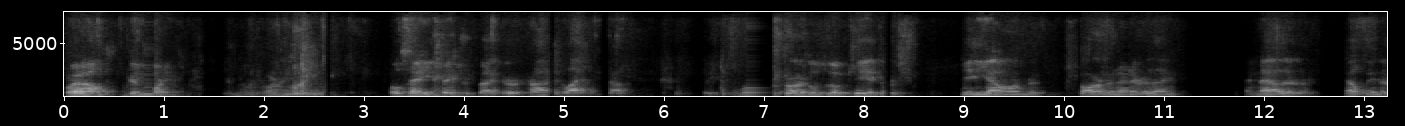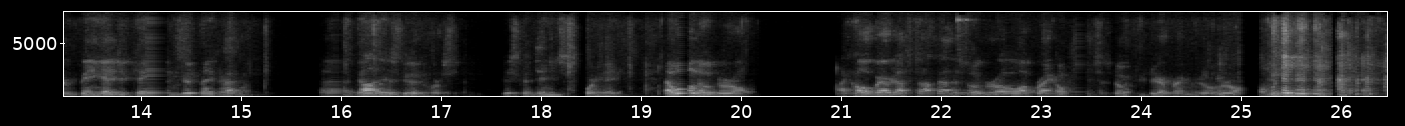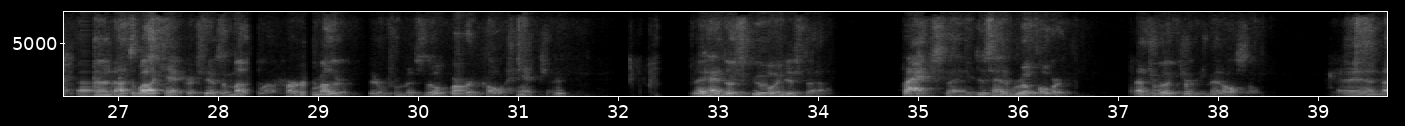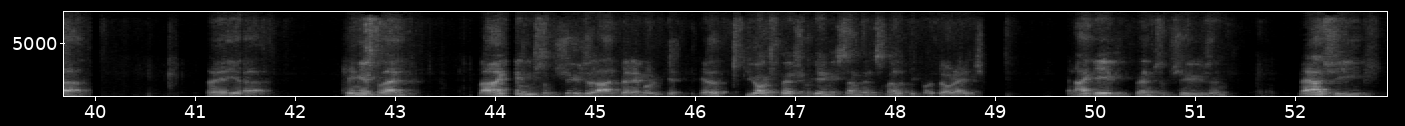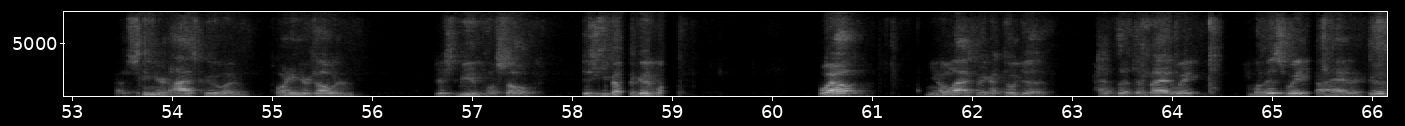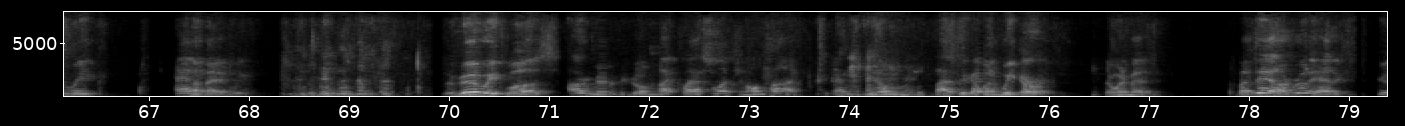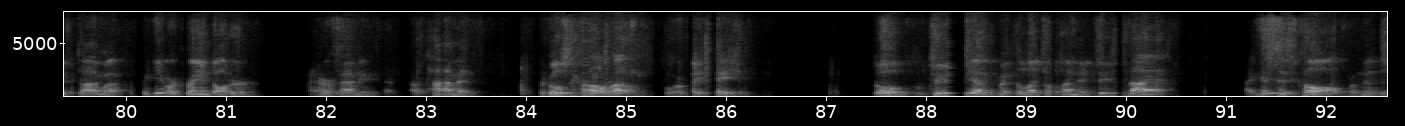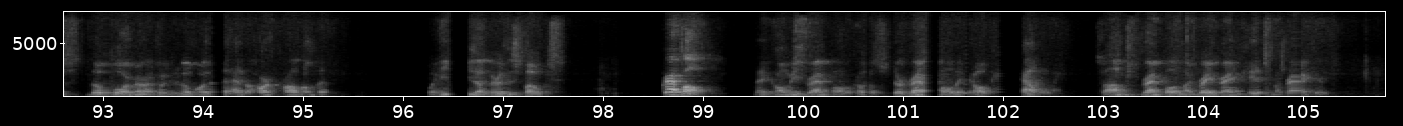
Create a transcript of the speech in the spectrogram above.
Well, good morning. Those Haiti pictures back there are kind of enlightening about, we started those little kids that were skinny armed and starving and everything. And now they're healthy and they're being educated and good things are happening. Uh, God is good, we're, just continue supporting it. That one little girl, I called Beverly, I said, I found this little girl I want to bring home. She says, don't you dare bring the little girl home. with you." And I said, well, I can't because she has a mother. Well, her and her mother, they were from this little bird called it- They had their school in just a thatch thing, just had a roof over it. That's where the church met also. And, uh, they, uh, came in for that. But I gave them some shoes that I'd been able to get together. QR Special gave me some and some other people donated. And I gave them some shoes and now she's a senior in high school and twenty years old and just beautiful. So just keep up the good work. Well, you know, last week I told you I had such a bad week. Well, this week I had a good week and a bad week. The good week was I remembered to go to my class luncheon on time. You know, last week I went a week early. Don't a minute. But then I really had a good time. Uh, we gave our granddaughter and her family a time at Pagosa, Colorado for a vacation. So Tuesday, I went to lunch on time, and Tuesday night, I get this call from this little boy. Remember I told you the little boy that had the heart problem that, well, he's up there with his folks. Grandpa, they call me grandpa because their grandpa they call cowboy. So I'm grandpa to my great grandkids and my grandkids.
